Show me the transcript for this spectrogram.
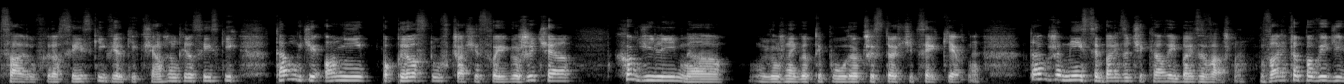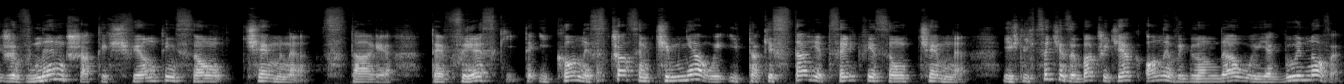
carów rosyjskich, wielkich książąt rosyjskich, tam gdzie oni po prostu w czasie swojego życia chodzili na różnego typu uroczystości cerkiewne. Także miejsce bardzo ciekawe i bardzo ważne. Warto powiedzieć, że wnętrza tych świątyń są ciemne, stare. Te freski, te ikony z czasem ciemniały i takie stare cerkwie są ciemne. Jeśli chcecie zobaczyć, jak one wyglądały, jak były nowe,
